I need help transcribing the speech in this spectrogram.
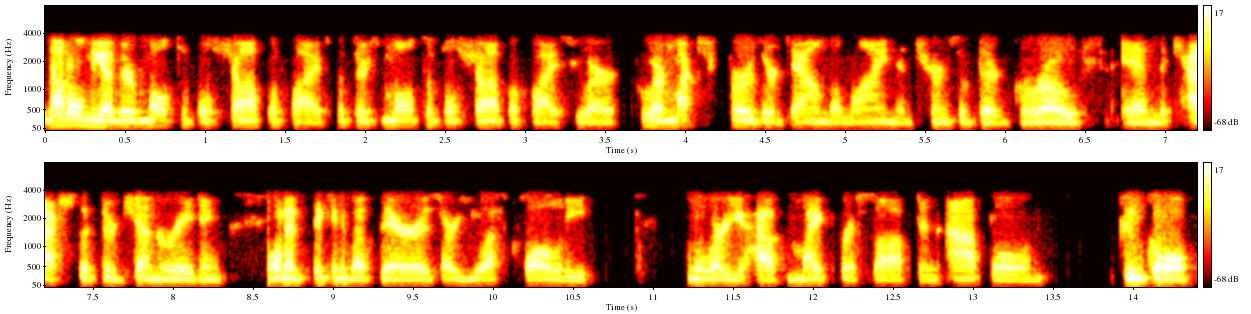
not only are there multiple Shopify's, but there's multiple Shopify's who are who are much further down the line in terms of their growth and the cash that they're generating. What I'm thinking about there is our U.S. quality, where you have Microsoft and Apple and Google,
